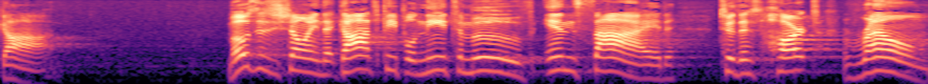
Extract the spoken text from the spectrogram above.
God. Moses is showing that God's people need to move inside to this heart realm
